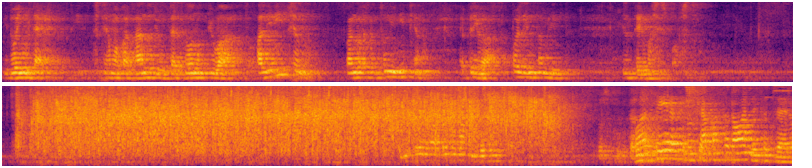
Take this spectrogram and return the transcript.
i due interpreti, stiamo parlando di un perdono più alto. All'inizio no, quando la canzone inizia no, è privata, poi lentamente il tema si sposta. Sono Fiamma Sanò, il messaggero.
